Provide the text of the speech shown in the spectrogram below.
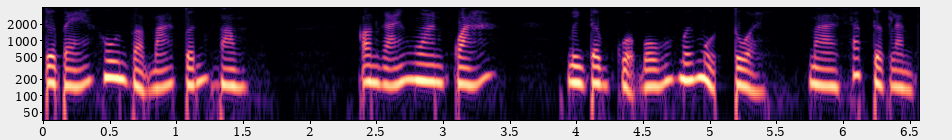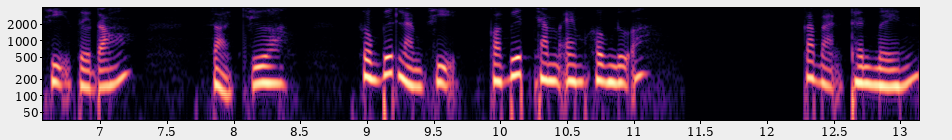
Đứa bé hôn vào má Tuấn Phong. Con gái ngoan quá, Minh Tâm của bố mới một tuổi mà sắp được làm chị rồi đó. Giỏi chưa? Không biết làm chị, có biết chăm em không nữa? Các bạn thân mến,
